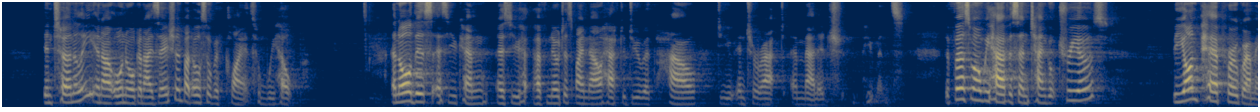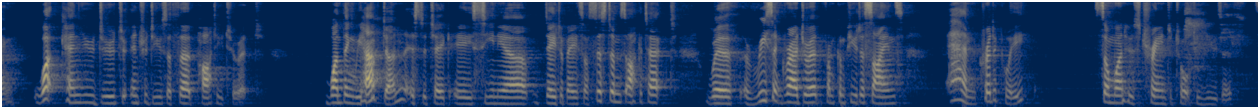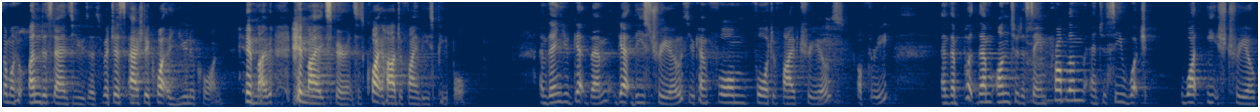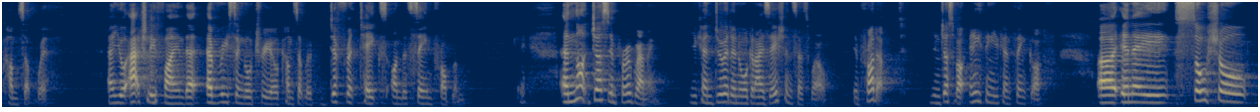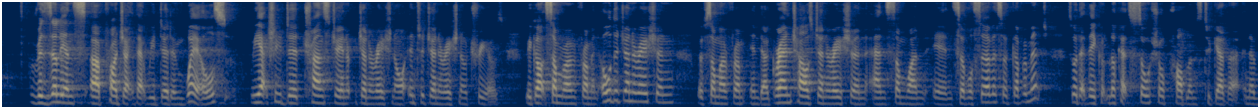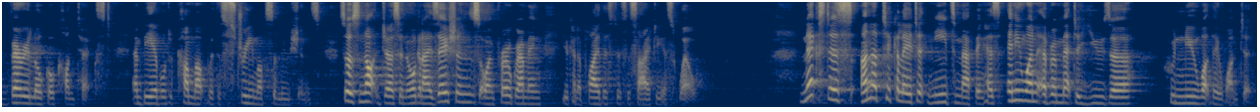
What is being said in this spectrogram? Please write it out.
internally in our own organization, but also with clients whom we help. And all this, as you can, as you have noticed by now, have to do with how do you interact and manage humans. The first one we have is entangled trios. Beyond pair programming, what can you do to introduce a third party to it? One thing we have done is to take a senior database or systems architect with a recent graduate from computer science and, critically, someone who's trained to talk to users, someone who understands users, which is actually quite a unicorn in my, in my experience. It's quite hard to find these people. And then you get them, get these trios. You can form four to five trios of three and then put them onto the same problem and to see what, what each trio comes up with. And you'll actually find that every single trio comes up with different takes on the same problem. Okay? And not just in programming. You can do it in organizations as well, in product, in just about anything you can think of. Uh, in a social resilience uh, project that we did in Wales, we actually did transgenerational, intergenerational trios. We got someone from an older generation, with someone from in their grandchild's generation, and someone in civil service or government, so that they could look at social problems together in a very local context and be able to come up with a stream of solutions. So it's not just in organizations or in programming, you can apply this to society as well. Next is unarticulated needs mapping. Has anyone ever met a user who knew what they wanted?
